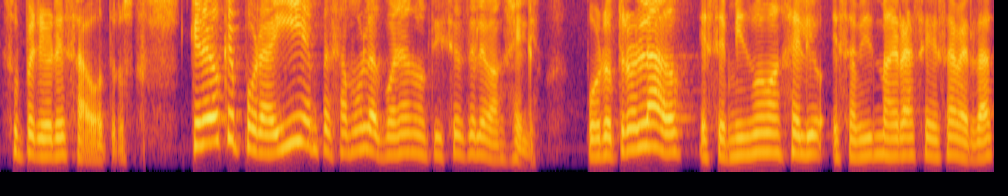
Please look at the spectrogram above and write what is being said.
superiores a otros. Creo que por ahí empezamos las buenas noticias del Evangelio. Por otro lado, ese mismo evangelio, esa misma gracia, esa verdad,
